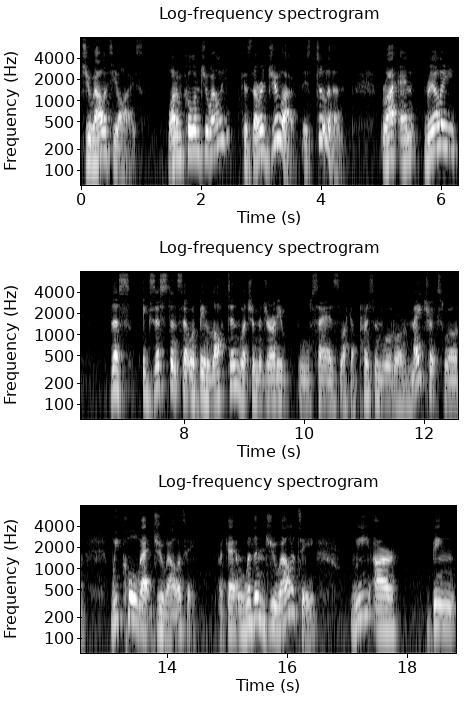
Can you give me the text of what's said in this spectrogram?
duality eyes. Why do we call them duality? Because they're a duo. There's two of them, right? And really, this existence that we've been locked in, which a majority will say is like a prison world or a matrix world, we call that duality. Okay, and within duality, we are being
